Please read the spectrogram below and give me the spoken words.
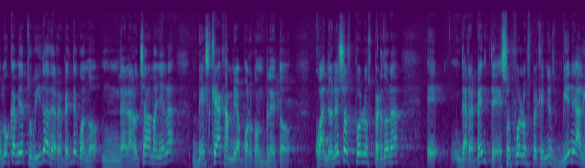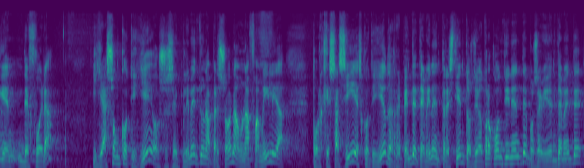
¿Cómo cambia tu vida de repente cuando mm, de la noche a la mañana ves que ha cambiado por completo? Cuando en esos pueblos, perdona, eh, de repente esos pueblos pequeños viene alguien de fuera y ya son cotilleos, simplemente una persona, una familia, porque es así, es cotilleo, de repente te vienen 300 de otro continente, pues evidentemente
